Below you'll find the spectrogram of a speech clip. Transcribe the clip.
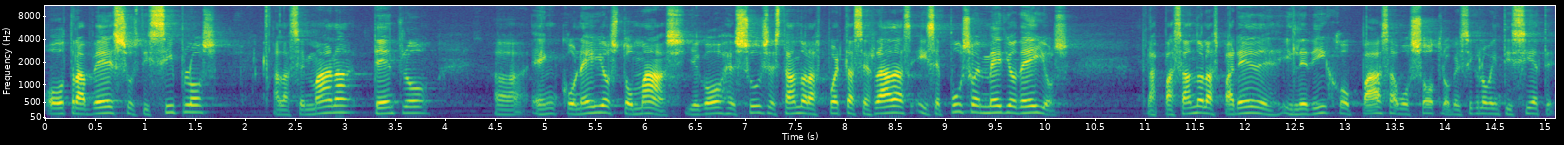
otra vez sus discípulos a la semana dentro ah, en, con ellos Tomás. Llegó Jesús estando las puertas cerradas y se puso en medio de ellos, traspasando las paredes y le dijo, paz a vosotros, versículo 27.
